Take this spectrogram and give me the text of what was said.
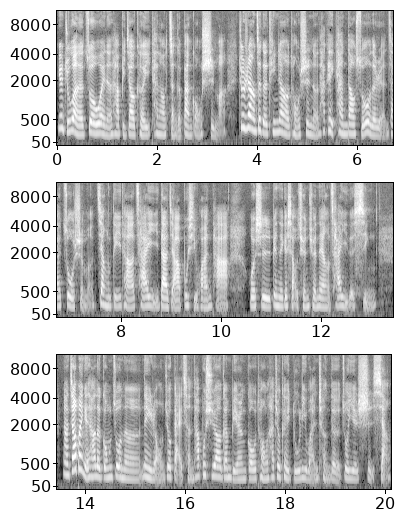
因为主管的座位呢，他比较可以看到整个办公室嘛，就让这个听障的同事呢，他可以看到所有的人在做什么，降低他猜疑大家不喜欢他，或是变成一个小圈圈那样猜疑的心。那交办给他的工作呢，内容就改成他不需要跟别人沟通，他就可以独立完成的作业事项，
